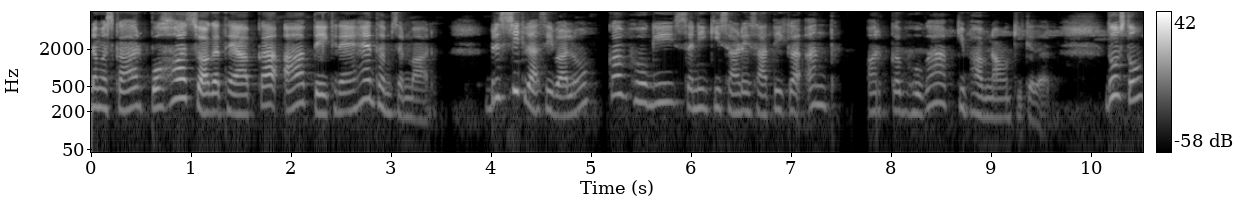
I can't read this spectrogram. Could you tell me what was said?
नमस्कार, बहुत स्वागत है आपका। आप देख रहे हैं धमसन मार्ग। वृश्चिक राशि वालों, कब होगी शनि की साढ़े साथी का अंत और कब होगा आपकी भावनाओं की कदर? दोस्तों,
